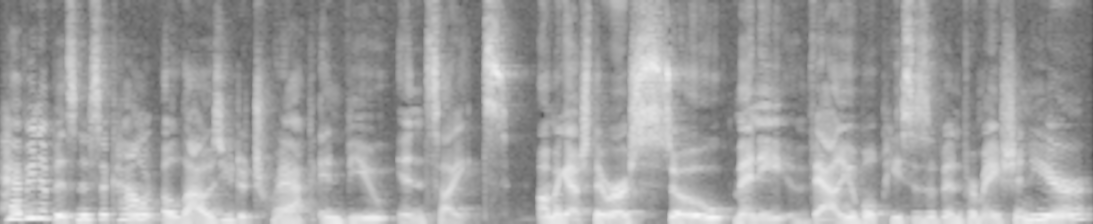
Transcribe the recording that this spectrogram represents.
Having a business account allows you to track and view insights. Oh my gosh, there are so many valuable pieces of information here,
